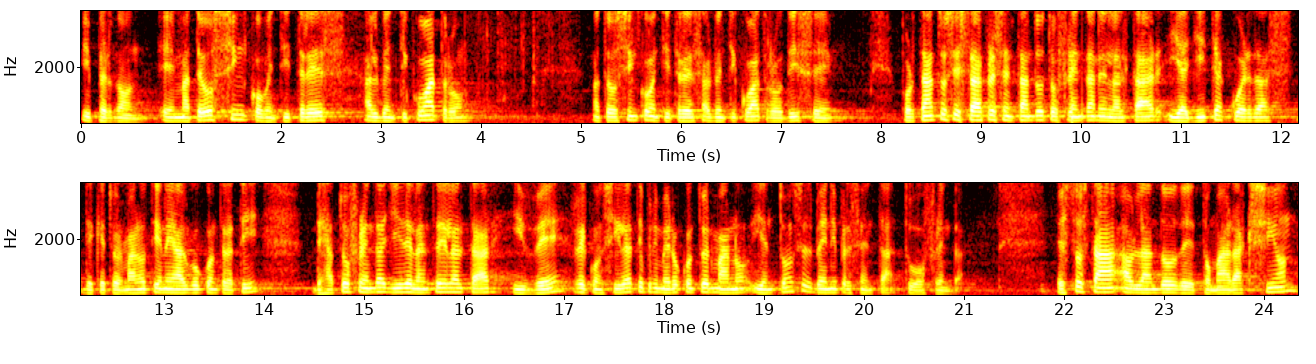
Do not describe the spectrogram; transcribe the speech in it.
y perdón. En Mateo 5, 23 al 24, Mateo 5, 23 al 24 dice, por tanto, si estás presentando tu ofrenda en el altar y allí te acuerdas de que tu hermano tiene algo contra ti, deja tu ofrenda allí delante del altar y ve, reconcílate primero con tu hermano y entonces ven y presenta tu ofrenda. Esto está hablando de tomar acción,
